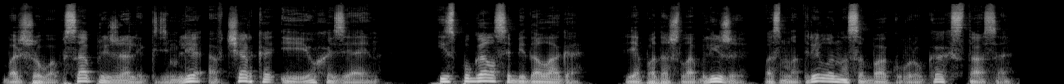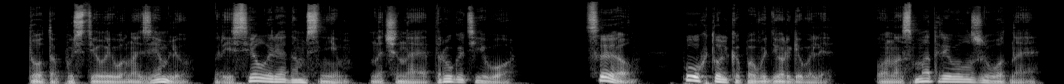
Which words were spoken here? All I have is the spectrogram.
Большого пса прижали к земле овчарка и ее хозяин. Испугался бедолага. Я подошла ближе, посмотрела на собаку в руках Стаса. Тот опустил его на землю, присел рядом с ним, начиная трогать его. «Цел. Пух только повыдергивали». Он осматривал животное.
